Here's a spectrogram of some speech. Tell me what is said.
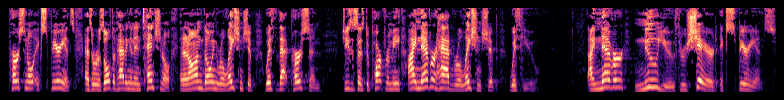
personal experience as a result of having an intentional and an ongoing relationship with that person. Jesus says, Depart from me. I never had relationship with you. I never knew you through shared experience.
